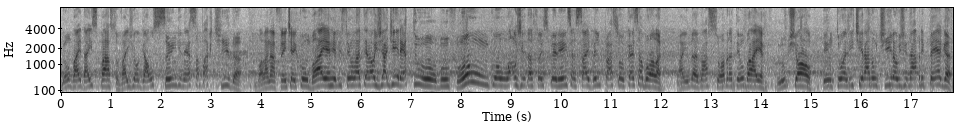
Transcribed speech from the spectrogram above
não vai dar espaço, vai jogar o sangue nessa partida. Bola na frente aí com o Bayern, eles têm o um lateral já direto. Buffon, com o auge da sua experiência, sai bem para socar essa bola. Ainda na sobra tem o Bayern. Luke Shaw tentou ali tirar, não tira. O Ginabre pega.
